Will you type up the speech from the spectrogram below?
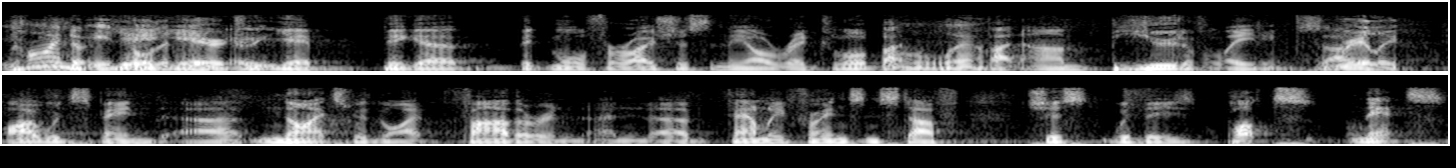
in, kind in, of in yeah, Northern yeah, Territory. yeah, bigger, bit more ferocious than the old red claw, but Oh, wow. but um, beautiful eating. So Really? I would spend uh, nights with my father and and uh, family friends and stuff, just with these pots, nets,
